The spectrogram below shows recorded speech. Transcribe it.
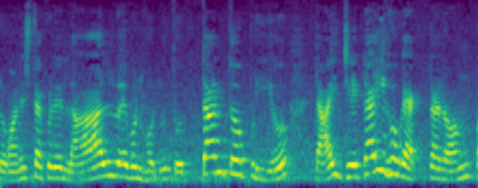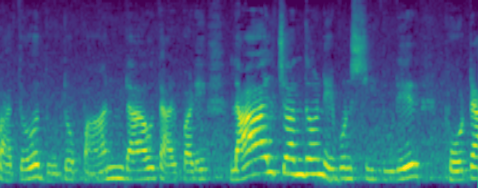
গণেশ ঠাকুরের লাল এবং হলুদ অত্যন্ত প্রিয়। তাই যেটাই হোক একটা রং পাতো, দুটো পান দাও। তারপরে লাল চন্দন এবং সিঁদুরের ফোঁটা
